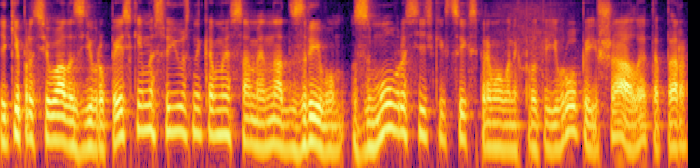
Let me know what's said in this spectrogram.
які працювали з європейськими союзниками саме над зривом змов російських цих спрямованих проти Європи і США, але тепер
